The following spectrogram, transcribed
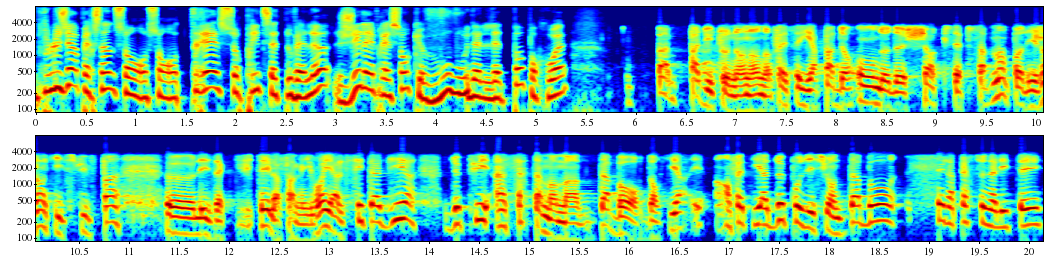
plusieurs personnes sont, sont très surpris de cette nouvelle-là. J'ai l'impression que vous, vous ne l'êtes pas. Pourquoi? Pas, pas, du tout, non, non, non. En fait, il n'y a pas de onde de choc. C'est simplement pas des gens qui ne suivent pas euh, les activités de la famille royale. C'est-à-dire, depuis un certain moment, d'abord, donc il y a, en fait, il y a deux positions. D'abord, c'est la personnalité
